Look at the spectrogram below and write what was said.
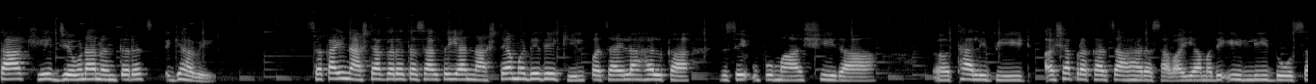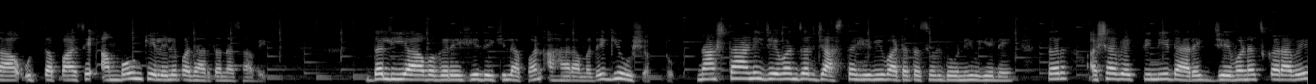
ताक हे जेवणानंतरच घ्यावे. सकाळी नाश्ता करत असाल तर या नाश्त्यामध्ये देखील पचायला हलका जसे उपमा शिरा थालीपीठ अशा प्रकारचा आहार असावा. यामध्ये इडली डोसा उत्तप्पा असे आंबवून केलेले पदार्थ नसावे. दलिया वगैरे हे देखील आपण आहारामध्ये घेऊ शकतो. नाश्ता आणि जेवण जर जास्त हेवी वाटत असेल दोन्ही घेणे तर अशा व्यक्तींनी डायरेक्ट जेवणच करावे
